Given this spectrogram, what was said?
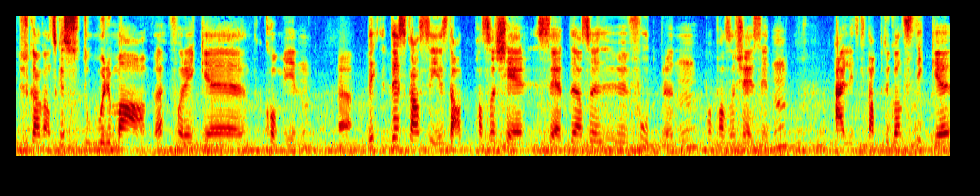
Du skal ha ganske stor mave for å ikke komme i den. Ja. Det, det skal sies da at passasjersetet, altså fotbrønnen på passasjersiden, er litt knapp. Du kan stikke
